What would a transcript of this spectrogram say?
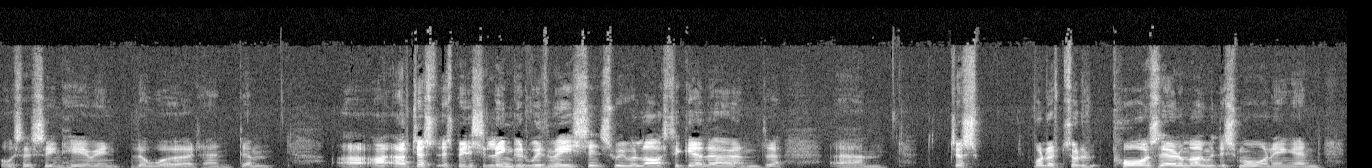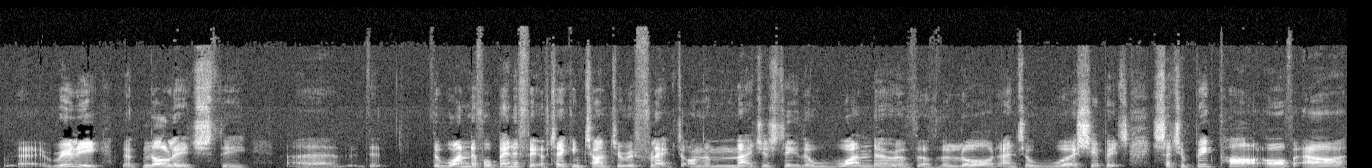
also seen here in the Word. And um, uh, I, have just, it's been it's lingered with me since we were last together and uh, um, just want to sort of pause there a moment this morning and really acknowledge the, uh, the, the wonderful benefit of taking time to reflect on the majesty, the wonder of, of the Lord, and to worship. It's such a big part of our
